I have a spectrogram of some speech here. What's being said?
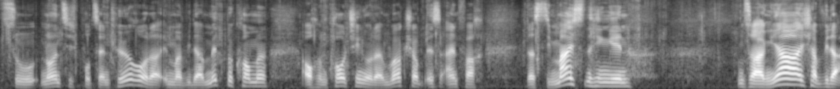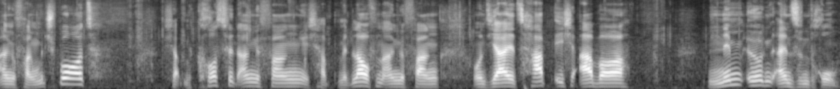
zu 90 Prozent höre oder immer wieder mitbekomme, auch im Coaching oder im Workshop, ist einfach, dass die meisten hingehen und sagen, ja, ich habe wieder angefangen mit Sport, ich habe mit CrossFit angefangen, ich habe mit Laufen angefangen und ja, jetzt habe ich aber, nimm irgendein Syndrom.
